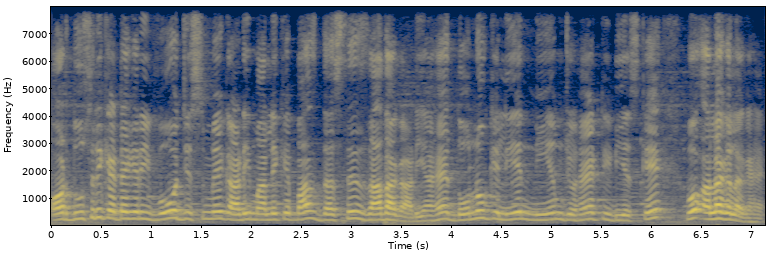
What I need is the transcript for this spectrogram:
और दूसरी कैटेगरी वो जिसमें गाड़ी मालिक के पास 10 से ज़्यादा गाड़ियाँ हैं। दोनों के लिए नियम जो है टीडीएस के, वो अलग अलग हैं।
